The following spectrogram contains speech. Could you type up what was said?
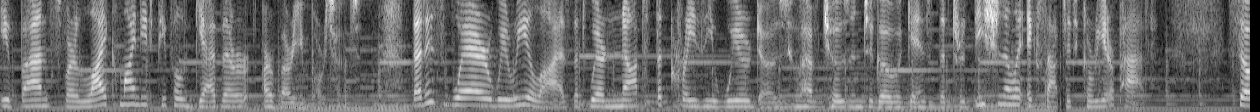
events where like minded people gather are very important. That is where we realize that we're not the crazy weirdos who have chosen to go against the traditionally accepted career path. So,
